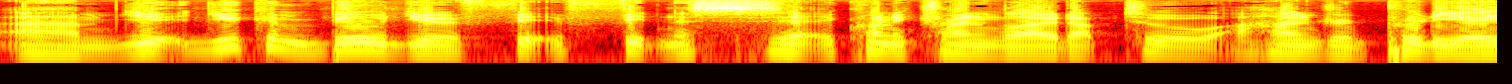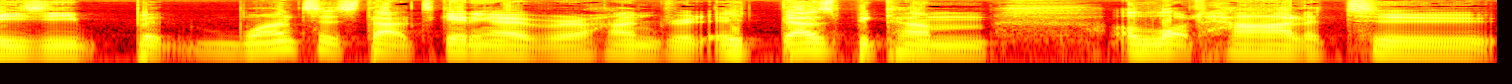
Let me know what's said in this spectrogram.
Um, you you can build your fit, fitness uh, chronic training load up to 100 pretty easy, but once it starts getting over 100, it does become a lot harder to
